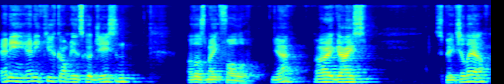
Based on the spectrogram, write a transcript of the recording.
any any Q company that's got Jayson, others might follow. Yeah. All right, guys. Speak to you later.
